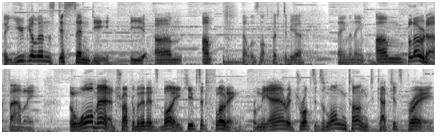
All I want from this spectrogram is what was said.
The Ugulans Descendi. The, um, um, that was not supposed to be a saying the name. Umbloda family. The warm air trapped within its body keeps it floating. From the air, it drops its long tongue to catch its prey.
